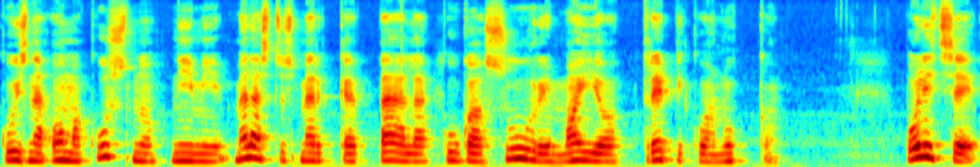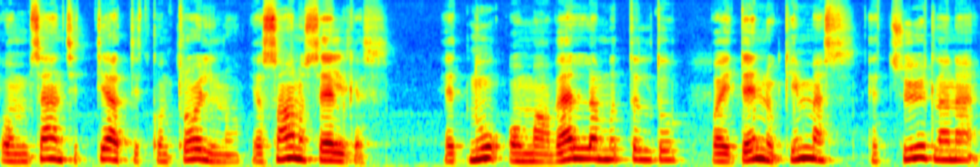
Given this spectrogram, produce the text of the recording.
kuis nä oma kusnu nimi mälestysmärke pääle, kuga suuri majjo trepikua nukka. politsei om säänsit teatit kontrollinud ja saanud selges, et nu oma välja mõteldu vaid ennu kimmes, et süüdlane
